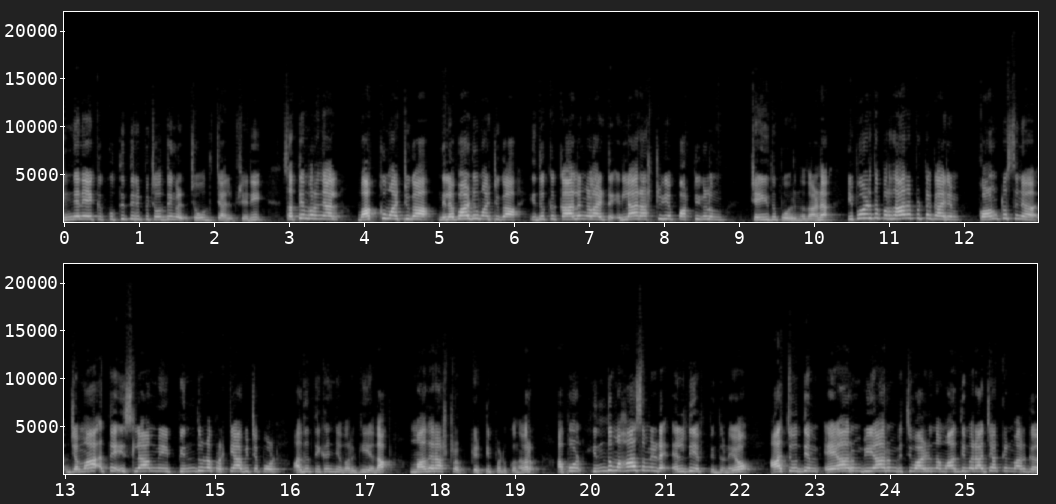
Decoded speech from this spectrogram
എങ്ങനെയൊക്കെ കുത്തിത്തിരിപ്പ് ചോദ്യങ്ങൾ ചോദിച്ചാലും ശരി. സത്യം പറഞ്ഞാൽ വാക്കുമാറ്റുക നിലപാട് മാറ്റുക ഇതൊക്കെ കാലങ്ങളായിട്ട് എല്ലാ രാഷ്ട്രീയ പാർട്ടികളും ചെയ്തു പോരുന്നതാണ്. ഇപ്പോഴത്തെ പ്രധാനപ്പെട്ട കാര്യം കോൺഗ്രസിന് ജമാഅത്തെ ഇസ്ലാമി പിന്തുണ പ്രഖ്യാപിച്ചപ്പോൾ അത് തികഞ്ഞ വർഗീയത മതരാഷ്ട്രം കെട്ടിപ്പടുക്കുന്നവർ. അപ്പോൾ ഹിന്ദു മഹാസഭയുടെ എൽ ഡി എഫ് പിന്തുണയോ? ആ ചോദ്യം എ ആറും വി ആറും വെച്ച് വാഴുന്ന മാധ്യമ രാജാക്കന്മാർക്ക്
